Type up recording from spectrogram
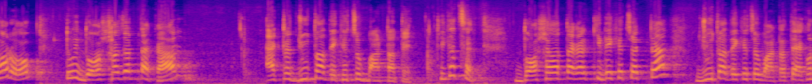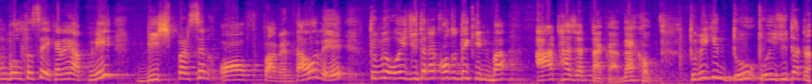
ধরো, তুমি দশ হাজার টাকার একটা জুতা দেখেছ বাটাতে, ঠিক আছে? দশ হাজার টাকার কি দেখেছ একটা? জুতা দেখেছ বাটাতে। এখন বলতেছে এখানে আপনি বিশ পার্সেন্ট অফ পাবেন। তাহলে তুমি ওই জুতাটা কত দিয়ে কিনবা? আট হাজার টাকা। দেখো, তুমি কিন্তু ওই জুতাটা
